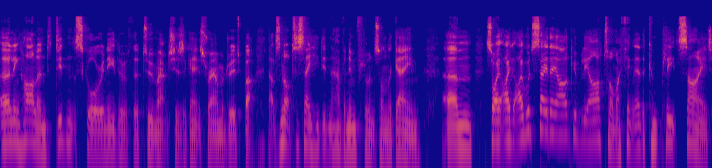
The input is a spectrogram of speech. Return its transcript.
Erling Haaland didn't score in either of the two matches against Real Madrid, but that's not to say he didn't have an influence on the game. Um, so I, I, I, would say they arguably are, Tom. I think they're the complete side.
